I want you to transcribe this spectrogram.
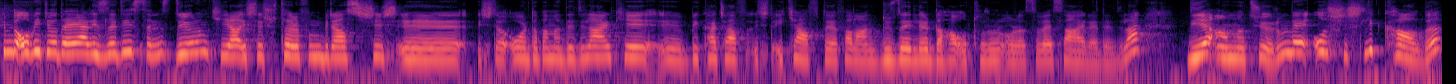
Şimdi o videoda eğer izlediyseniz diyorum ki ya işte şu tarafım biraz şiş e, işte orada bana dediler ki e, birkaç hafta işte iki haftaya falan düzelir daha oturur orası vesaire dediler diye anlatıyorum ve o şişlik kaldı.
